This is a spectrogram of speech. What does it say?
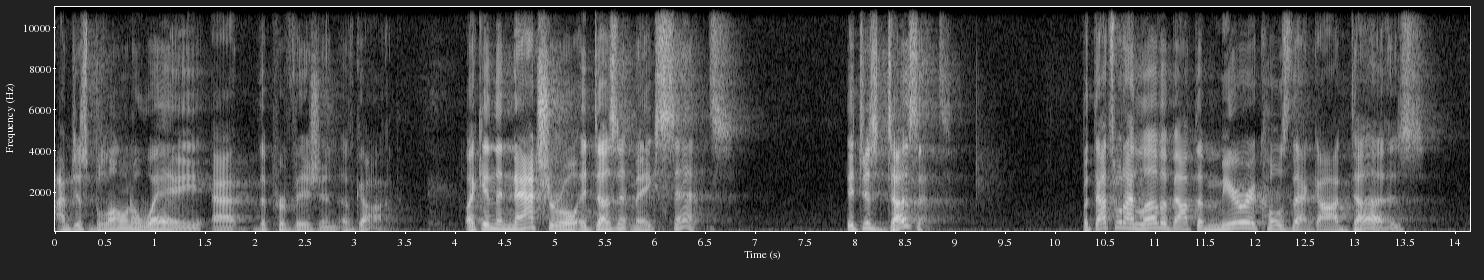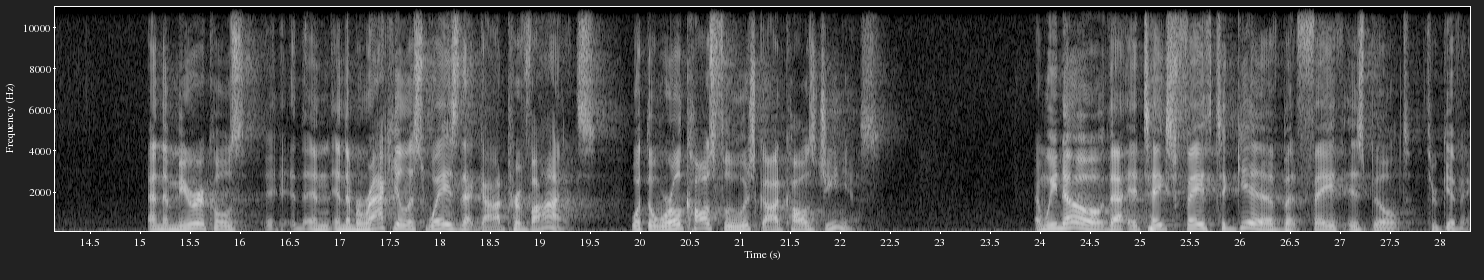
I'm just blown away at the provision of God. Like in the natural, it doesn't make sense. It just doesn't. But that's what I love about the miracles that God does and the miracles and, the miraculous ways that God provides. What the world calls foolish, God calls genius. And we know that it takes faith to give, but faith is built through giving.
